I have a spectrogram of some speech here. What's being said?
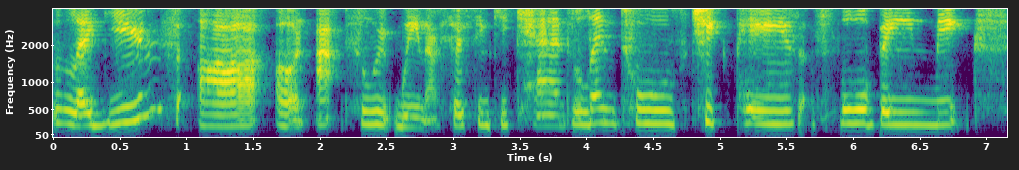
legumes are an absolute winner. So think your canned lentils, chickpeas, four bean mix.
